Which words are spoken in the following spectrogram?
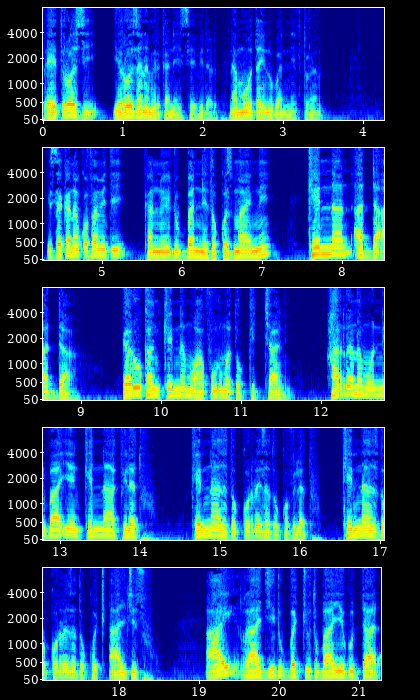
pheexroos yeroo sana mirkaneessee darbe namoota hin hubanneef turan. isa kana qofa miti kan nuyi dubbanne tokkos maa inni kennaan adda addaa. Garuu kan kennamu hafuuruma tokkichaani. Har'a namoonni baay'een kennaa filatu. Kennaa isa tokkorra isa tokko filatu. Kennaa isa tokkorra isa tokko caalchisu. Ayi raajii dubbachuutu baay'ee guddaadha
